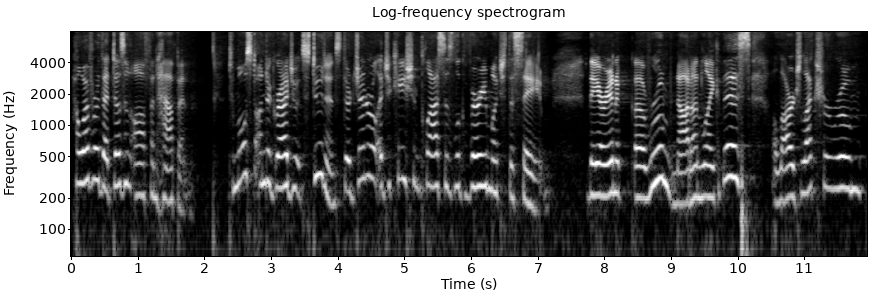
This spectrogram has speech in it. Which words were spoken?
However, that doesn't often happen. To most undergraduate students, their general education classes look very much the same. They are in a, a, room not unlike this, a large lecture room.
